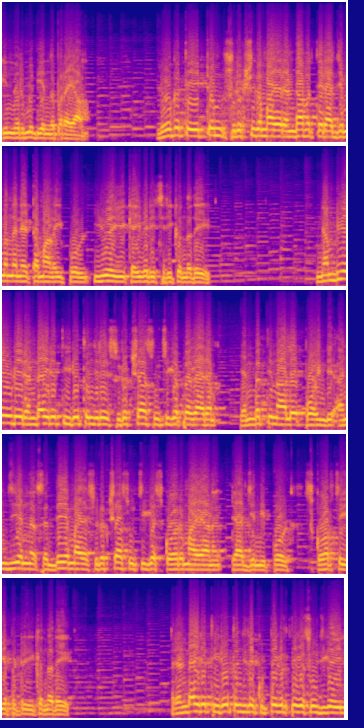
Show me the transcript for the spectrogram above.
ഈ നിർമ്മിതി എന്ന് പറയാം. ലോകത്തെ ഏറ്റവും സുരക്ഷിതമായ രണ്ടാമത്തെ രാജ്യമെന്ന നേട്ടമാണ് ഇപ്പോൾ യു എ ഇ കൈവരിച്ചിരിക്കുന്നത്. നമ്പിയയുടെ രണ്ടായിരത്തി ഇരുപത്തിയഞ്ചിലെ സുരക്ഷാ സൂചിക പ്രകാരം എൺപത്തിനാല് പോയിന്റ് അഞ്ച് എന്ന ശ്രദ്ധേയമായ സുരക്ഷാ സൂചിക സ്കോറുമായാണ് രാജ്യം ഇപ്പോൾ സ്കോർ ചെയ്യപ്പെട്ടിരിക്കുന്നത്. രണ്ടായിരത്തി ഇരുപത്തിയഞ്ചിലെ കുറ്റകൃത്യ സൂചികയിൽ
